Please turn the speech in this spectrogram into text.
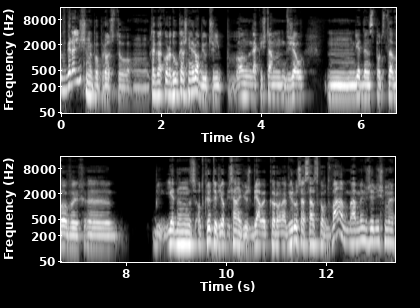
wgraliśmy po prostu. mm, Tego akurat Łukasz nie robił, czyli on jakiś tam wziął mm, jeden z podstawowych, e, jeden z odkrytych i opisanych już białek koronawirusa SARS-CoV-2, a my wzięliśmy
